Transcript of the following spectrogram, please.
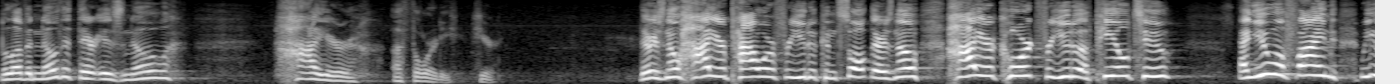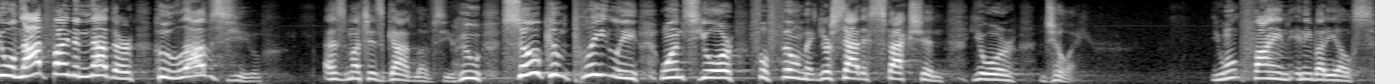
beloved, know that there is no higher authority here. There is no higher power for you to consult. There is no higher court for you to appeal to. And you will find, you will not find another who loves you as much as God loves you, who so completely wants your fulfillment, your satisfaction, your joy. You won't find anybody else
